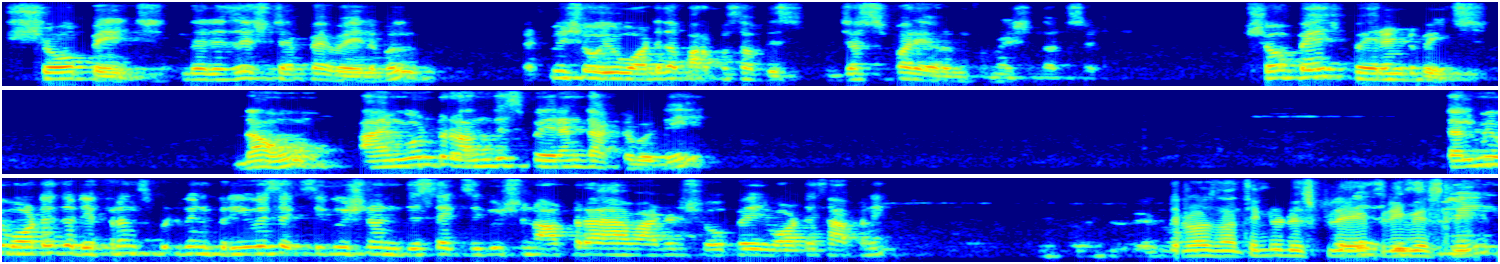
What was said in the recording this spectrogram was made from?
show page. There is a step available. Let me show you what is the purpose of this just for your information that's it. Show page parent page now i'm going to run this parent activity tell me what is the difference between previous execution and this execution after i have added show page what is happening There was nothing to display previously,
